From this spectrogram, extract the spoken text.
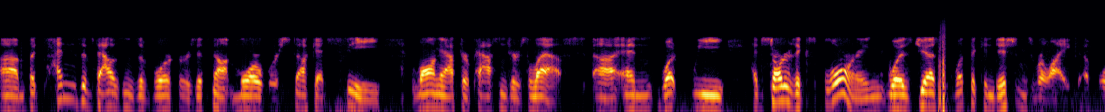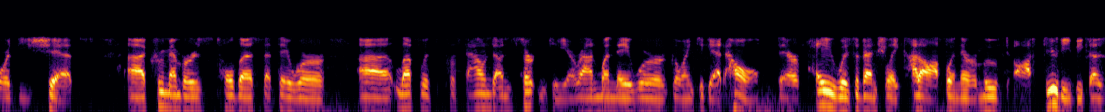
Um, but tens of thousands of workers, if not more, were stuck at sea long after passengers left. Uh, and what we had started exploring was just what the conditions were like aboard these ships. uh, crew members told us that they were uh, left with profound uncertainty around when they were going to get home. Their pay was eventually cut off when they were moved off duty because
